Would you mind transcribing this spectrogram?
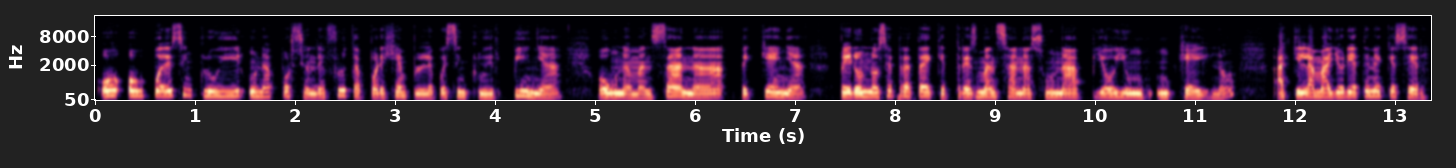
o, puedes incluir una porción de fruta. Por ejemplo, le puedes incluir piña o una manzana pequeña, pero no se trata de que tres manzanas, un apio y un, un kale, ¿no? Aquí la mayoría tiene que ser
